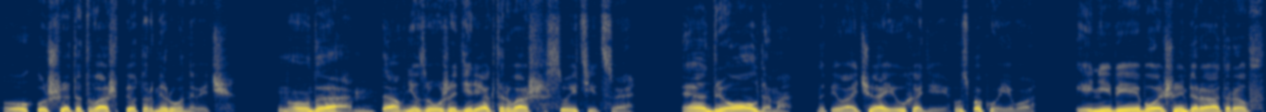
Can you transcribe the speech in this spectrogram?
«Ох уж этот ваш Петр Миронович. Ну да, там внизу уже директор ваш суетится. Эндрю Олдем. Допивай чай и уходи, успокой его. И не бей больше императоров.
